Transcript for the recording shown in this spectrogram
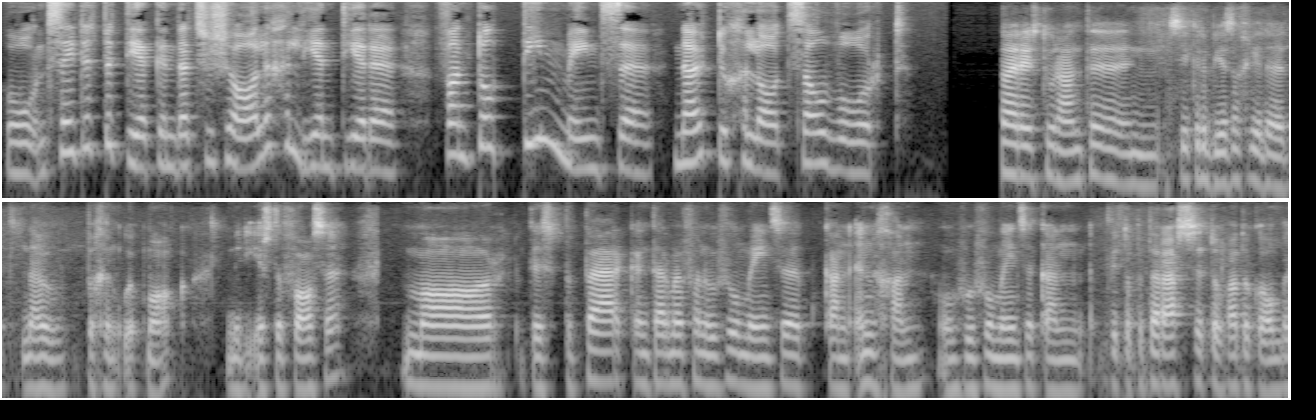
Ons sê dit beteken dat sosiale geleenthede van tot 10 mense nou toegelaat sal word. Sy restaurante en sekere besighede het nou begin oopmaak met die eerste fase, maar dit is beperk in terme van hoeveel mense kan ingaan of hoeveel mense kan weet op 'n terras sit of wat ook al.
